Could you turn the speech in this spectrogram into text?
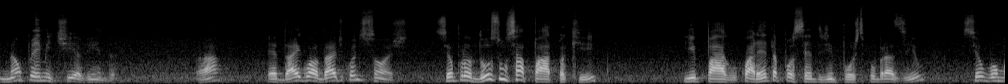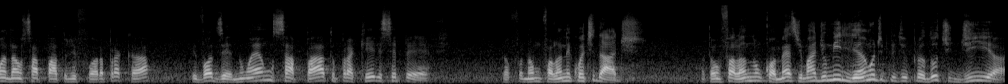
não permitir a vinda. Tá? É dar igualdade de condições. Se eu produzo um sapato aqui e pago 40% de imposto para o Brasil, se eu vou mandar um sapato de fora para cá, eu vou dizer, não é um sapato para aquele CPF. Então, estamos falando em quantidade. Estamos falando num comércio de mais de um milhão de, produtos dia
